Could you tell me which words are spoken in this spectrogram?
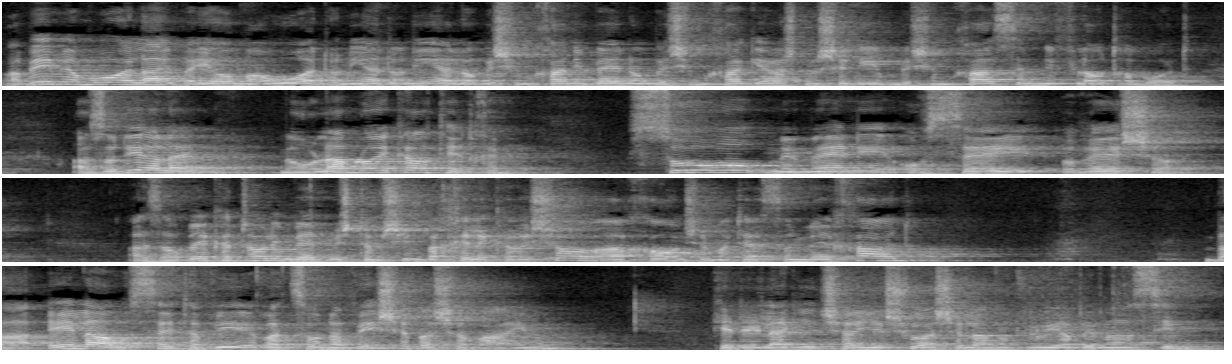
רבים יאמרו אליי ביום ההוא, אדוני אדוני, הלא בשמך ניבאנו, בשמך גירשנו שדים, בשמך עשינו נפלאות רבות. אז הודיע להם, מעולם לא הכרתי אתכם. סורו ממני עושי רשע. אז הרבה קתולים בעת משתמשים בחלק הראשון, האחרון של מטה 21, באלא עושה תביא רצון אבי שבשמיים, כדי להגיד שהישוע שלנו תלויה במעשים.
